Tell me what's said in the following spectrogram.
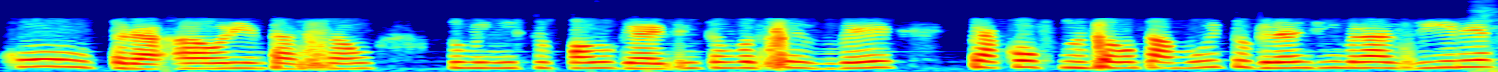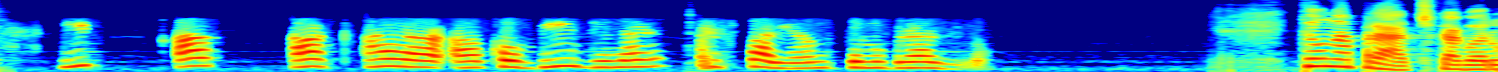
contra a orientação do ministro Paulo Guedes. Então você vê que a confusão está muito grande em Brasília e a, a, a, a Covid né, se espalhando pelo Brasil. Então, na prática, agora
